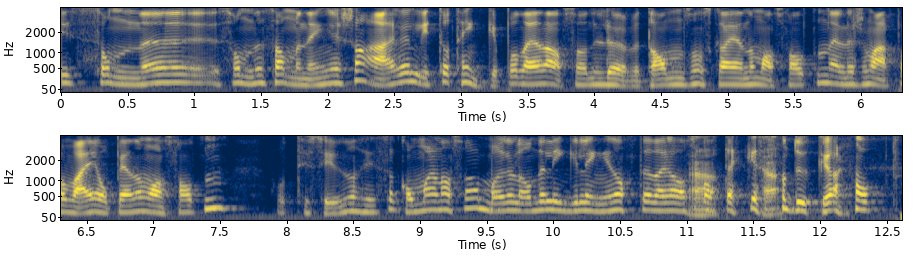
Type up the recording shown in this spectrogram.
i sånne, sånne, sammenhenger så er det litt å tenke på det. Altså løvetannen som skal gjennom asfalten, eller som er på vei opp gjennom asfalten. Og til syvende og sist så kommer den, altså. Bare la det ligge lenge nok, det der asfaltdekket, ja, ja. så dukker den opp.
